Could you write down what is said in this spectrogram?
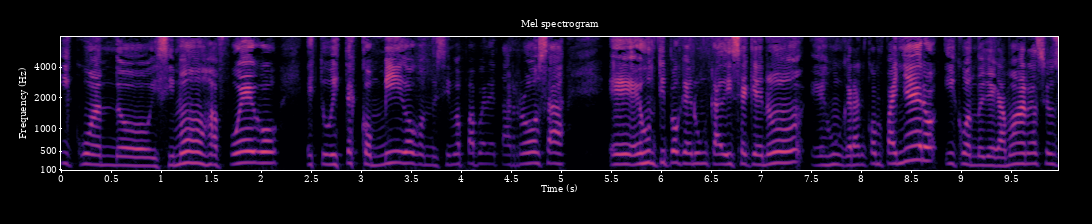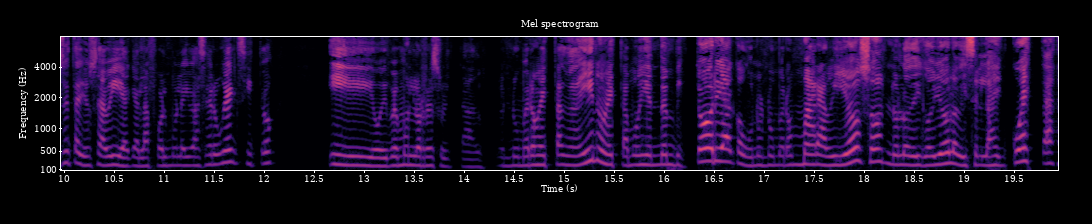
y cuando hicimos a fuego, estuviste conmigo, cuando hicimos papeleta rosa. eh, es un tipo que nunca dice que no, es un gran compañero. Y cuando llegamos a Nación Z, yo sabía que la fórmula iba a ser un éxito. Y hoy vemos los resultados. Los números están ahí, nos estamos yendo en victoria con unos números maravillosos. No lo digo yo, lo dicen las encuestas.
